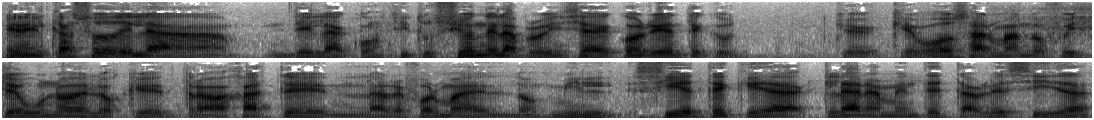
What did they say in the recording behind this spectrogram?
En el caso de la, de la constitución de la provincia de Corrientes, que que, vos, Armando, fuiste uno de los que trabajaste en la reforma del 2007, queda claramente establecida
